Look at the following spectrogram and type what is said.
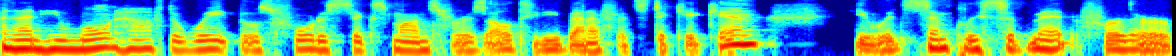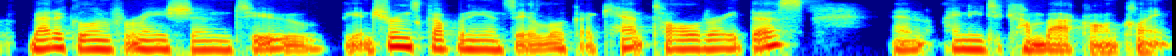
and then he won't have to wait those four to six months for his LTD benefits to kick in. He would simply submit further medical information to the insurance company and say, look, I can't tolerate this and I need to come back on claim.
